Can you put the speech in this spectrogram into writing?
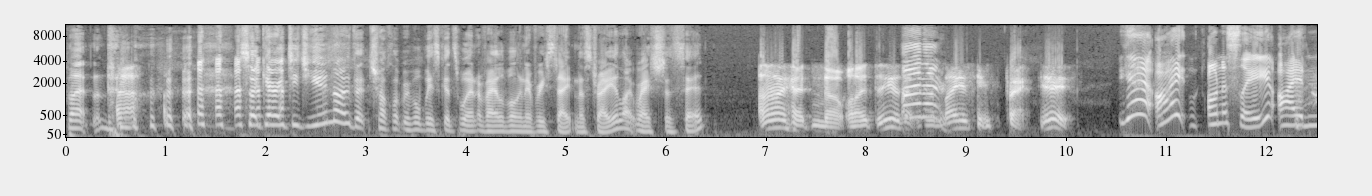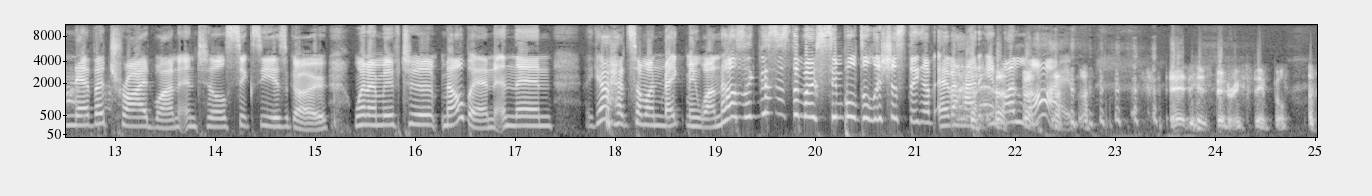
But so Gary, did you know that chocolate ripple biscuits weren't available in every state in Australia, like Rach just said? I had no idea. That's an amazing fact. Yes. Yeah, I honestly, I had never tried one until six years ago when I moved to Melbourne. And then, yeah, I had someone make me one. I was like, this is the most simple, delicious thing I've ever had in my life. It is very simple.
